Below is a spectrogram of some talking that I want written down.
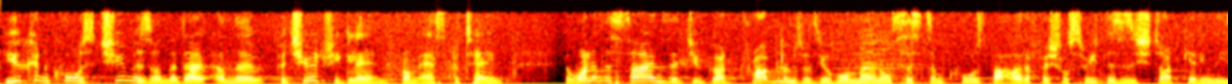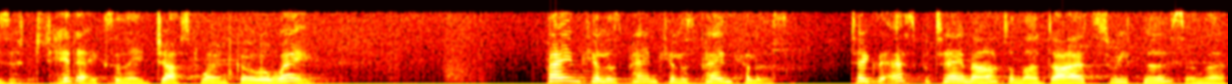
You can cause tumors on the, on the pituitary gland from aspartame. But one of the signs that you've got problems with your hormonal system caused by artificial sweeteners is you start getting these headaches and they just won't go away. Painkillers, painkillers, painkillers. Take the aspartame out on the diet sweeteners and the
